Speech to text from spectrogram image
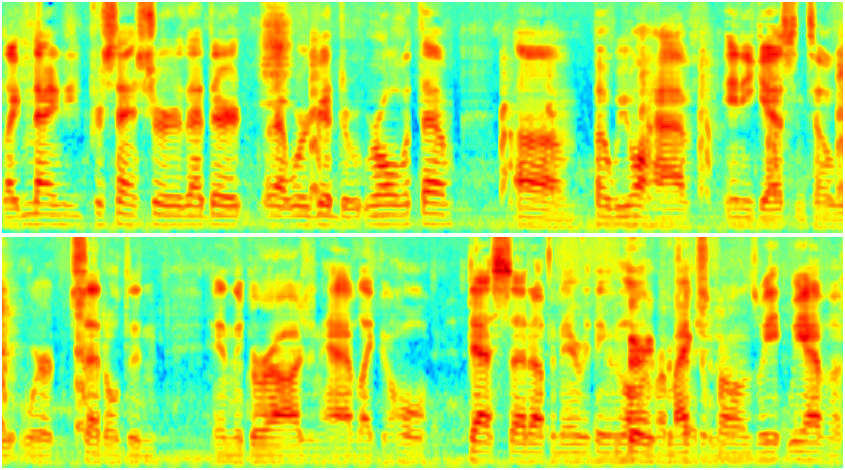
Like 90% sure that they're that we're good to roll with them. Um, but we won't have any guests until we- we're settled in in the garage and have like the whole desk set up and everything all Very of our microphones. We we have a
